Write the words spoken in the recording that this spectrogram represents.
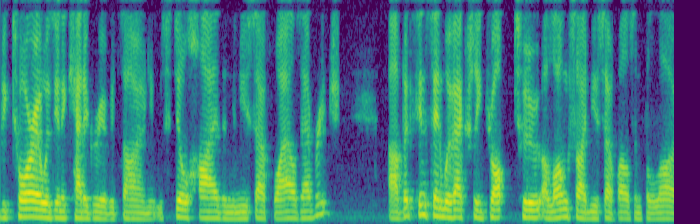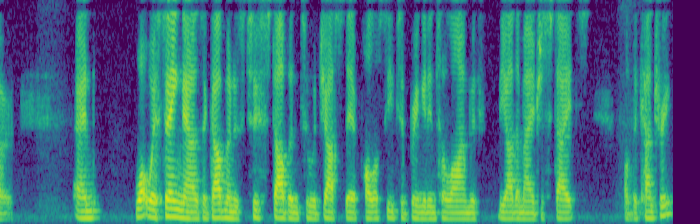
Victoria was in a category of its own. It was still higher than the New South Wales average. Uh, but since then, we've actually dropped to alongside New South Wales and below. And what we're seeing now is the government is too stubborn to adjust their policy to bring it into line with the other major states of the country.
